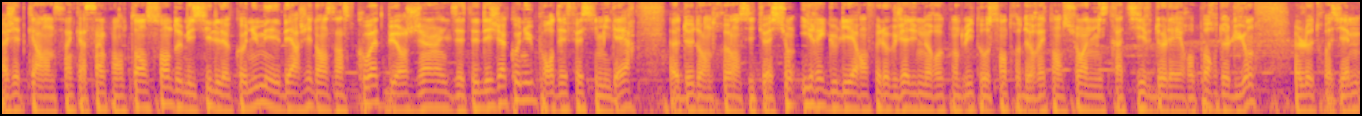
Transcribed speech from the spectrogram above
âgés de 45 à 50 ans sans domicile connu mais hébergés dans un squat burgien. Ils étaient déjà connus pour des faits similaires. Deux d'entre eux en situation irrégulière ont fait l'objet d'une reconduite au centre de rétention administrative de l'aéroport de Lyon. Le troisième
